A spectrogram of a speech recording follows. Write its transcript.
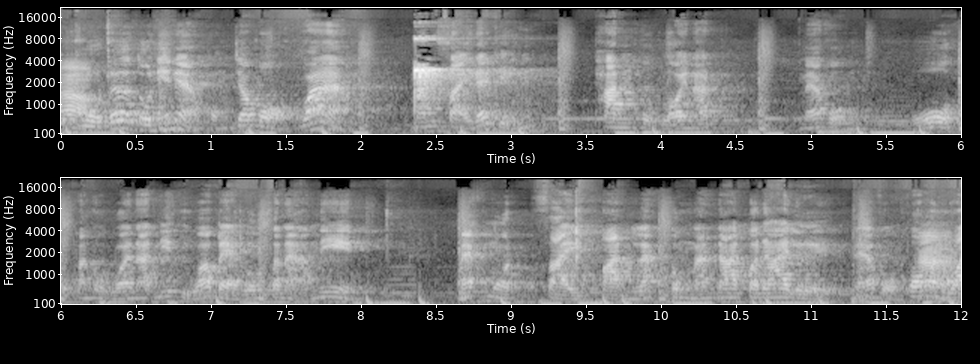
อ้าว โหลดเดอร์ตัวนี้เนี่ยผมจะบอกว่ามันใส่ได้ถึง 1,600 นัดนะครับผม โอ้1,600 นัดนี่ถือว่าแบกลงสนามนี่แม็กหมดใส่ปั่นและตรงนั้นได้ก็ได้เลยนะครับผมเพราะมันอ่าไว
